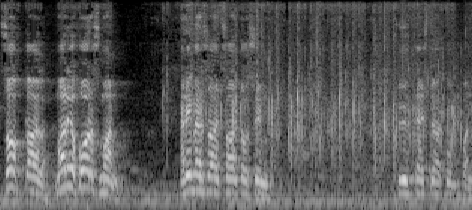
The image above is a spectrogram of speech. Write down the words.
Softile, Mario Forsman, Riverside Cyclesin yhteistyökumppani.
